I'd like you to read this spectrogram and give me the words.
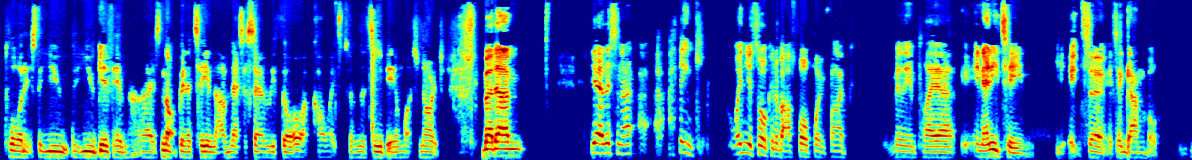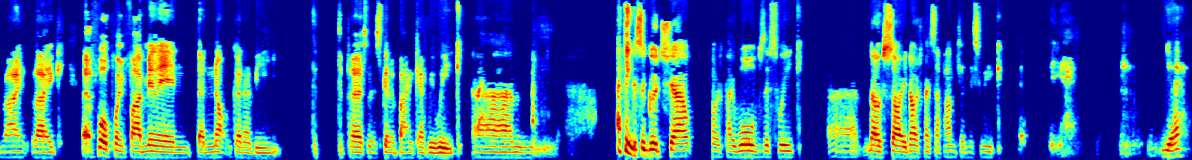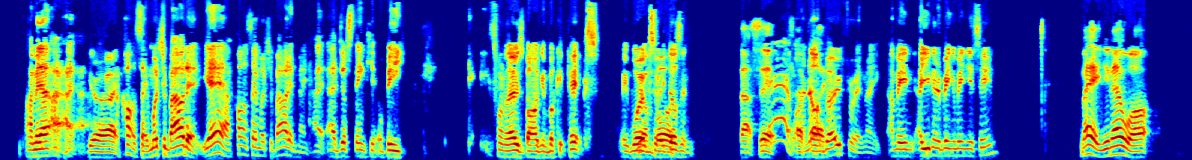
plaudits that you that you give him. Uh, it's not been a team that I've necessarily thought, oh, I can't wait to turn the TV and watch Norwich. But um, yeah, listen, I, I think when you're talking about a 4.5 million player in any team, it's a it's a gamble, right? Like at 4.5 million, they're not going to be the, the person that's going to bank every week. Um, I think it's a good shout. Norwich play Wolves this week. Uh, no, sorry, Norwich play Southampton this week. Yeah, I mean, I, I, You're right. I can't say much about it. Yeah, I can't say much about it, mate. I, I just think it'll be. It's one of those bargain bucket picks. It works or it doesn't. That's it. Yeah, why not go for it, mate? I mean, are you going to bring him in your team, mate? You know what?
